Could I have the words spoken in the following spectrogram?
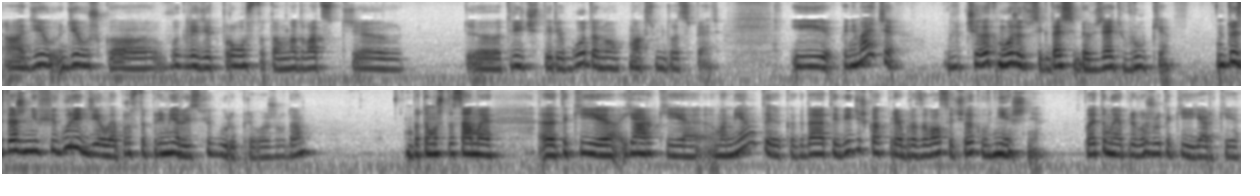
А дев, девушка выглядит просто там на 23-4 э, года, ну максимум 25. И понимаете, человек может всегда себя взять в руки. Ну, то есть даже не в фигуре дело, я просто примеры из фигуры привожу, да. Потому что самые э, такие яркие моменты, когда ты видишь, как преобразовался человек внешне. Поэтому я привожу такие яркие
